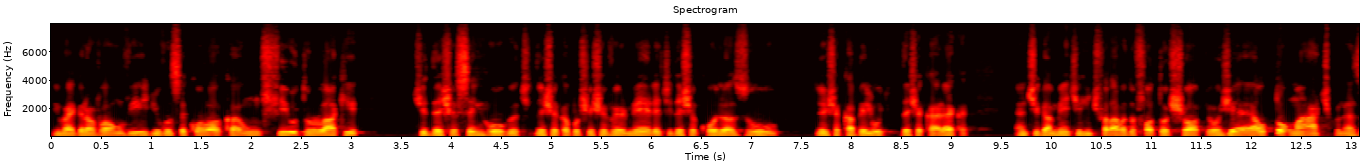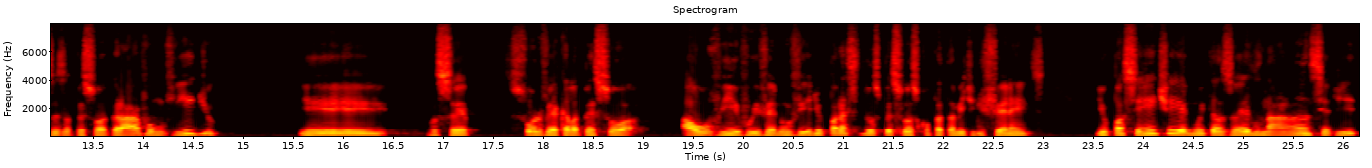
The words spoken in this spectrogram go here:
e vai gravar um vídeo, você coloca um filtro lá que te deixa sem ruga, te deixa com a bochecha vermelha, te deixa com o olho azul, te deixa cabeludo, te deixa careca. Antigamente a gente falava do Photoshop, hoje é automático, né? Às vezes a pessoa grava um vídeo e você, se for ver aquela pessoa ao vivo e ver no vídeo, parece duas pessoas completamente diferentes. E o paciente, muitas vezes, na ânsia de,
